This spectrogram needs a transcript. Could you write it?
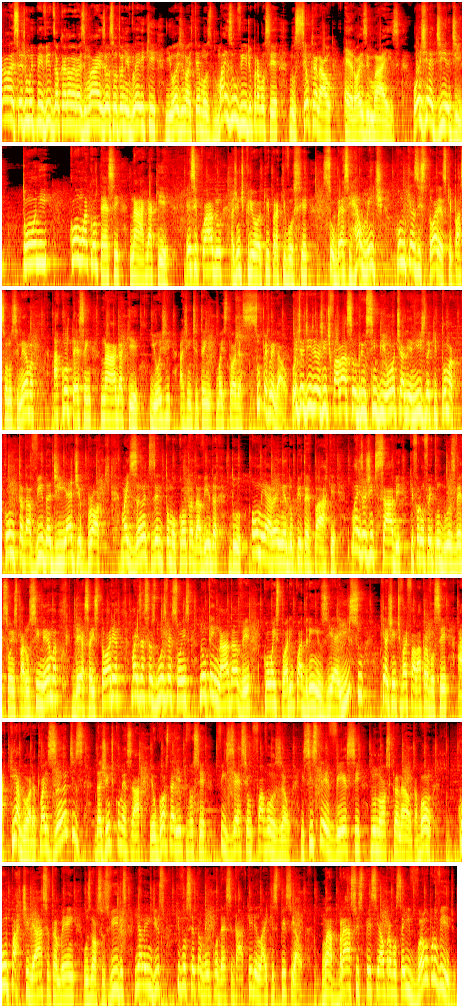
Heróis, sejam muito bem-vindos ao canal Heróis e Mais. Eu sou Tony Blake e hoje nós temos mais um vídeo para você no seu canal Heróis e Mais. Hoje é dia de Tony, como acontece na HQ. Esse quadro a gente criou aqui para que você soubesse realmente como que as histórias que passam no cinema acontecem na HQ. E hoje a gente tem uma história super legal. Hoje é dia de a gente falar sobre o simbionte alienígena que toma conta da vida de Ed Brock, mas antes ele tomou conta da vida do Homem-Aranha do Peter Parker. Mas a gente sabe que foram feitas duas versões para o cinema dessa história, mas essas duas versões não têm nada a ver com a história em quadrinhos. E é isso que a gente vai falar para você aqui agora. Mas antes da gente começar, eu gostaria que você fizesse um favorzão e se inscrevesse no nosso canal, tá bom? compartilhasse também os nossos vídeos e além disso que você também pudesse dar aquele like especial. Um abraço especial para você e vamos pro vídeo.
